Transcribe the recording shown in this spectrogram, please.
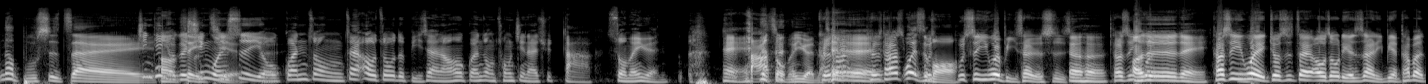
那不是在今天有个新闻是有对观众在澳洲的比赛，然后观众冲进来去打守门员，哎，打守门员可是啊。他，对可是他为什么不不是因为比赛的事情？嗯哼他是因为哦，对对对他是因为就是在欧洲联赛里面，他们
